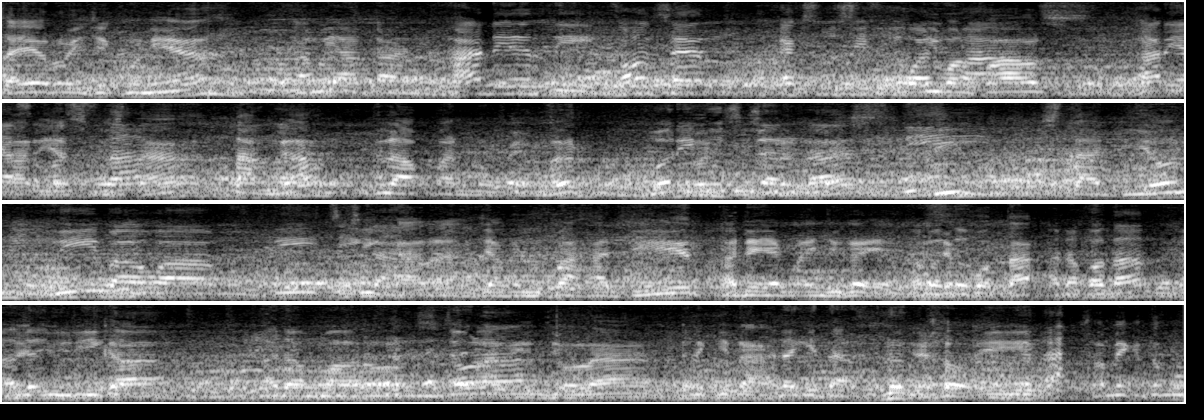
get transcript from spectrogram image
Saya Roy Jekunia, Kami akan hadir di konser eksklusif Iwan, Fals karya Karya semesta, Semesta, tanggal 8 November 2019 di Stadion Wibawa Mukti Cikarang. Jangan lupa hadir. Ada yang lain juga ya. Ada kota, ada kota, ada Yudika, ada Maron Jola, Jola, ada kita. ada kita. Sampai ketemu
